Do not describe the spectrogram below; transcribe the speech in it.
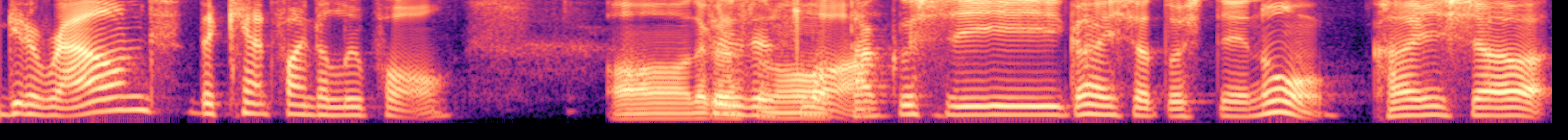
get around. They can't find a loophole. ああだから through そ this の law. タクシー会社としての会社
